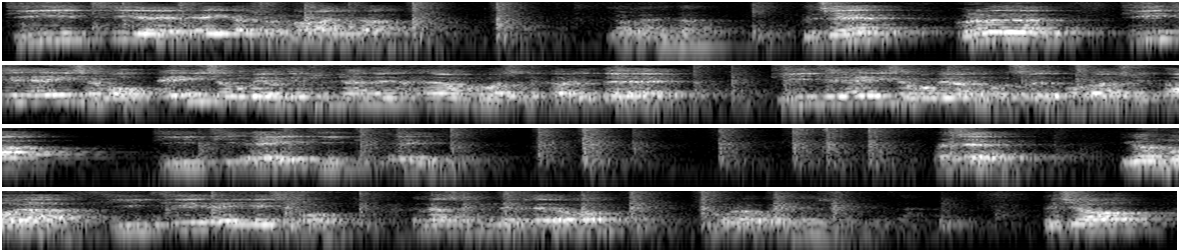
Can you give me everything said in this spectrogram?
DT의 A 값이 얼마가 아니다. 0이 아니다. 그치? 그러면은 DT A 제곱, A 제곱이 여기에 존재하냐고 물어봤으니까 이때 DT A 제곱이라는 것을 뭐라 할 수 있다? DTA, DTA. 맞지? 이건 뭐야? DTA의 제곱. 끝나서 힘내세요. 뭐라고 얘기할 수 있습니다. 그렇죠?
